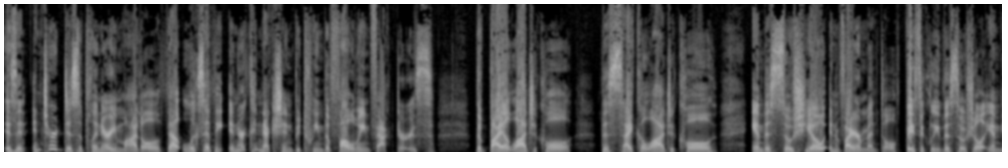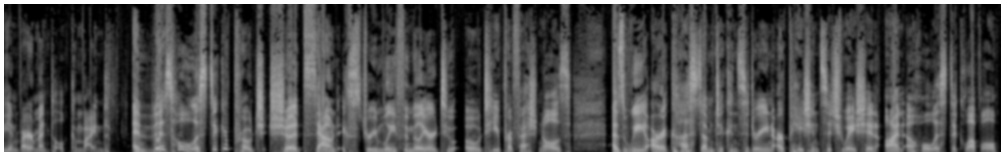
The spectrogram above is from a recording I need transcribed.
is an interdisciplinary model that looks at the interconnection between the following factors the biological, the psychological, and the socio environmental, basically the social and the environmental combined. And this holistic approach should sound extremely familiar to OT professionals, as we are accustomed to considering our patient situation on a holistic level.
